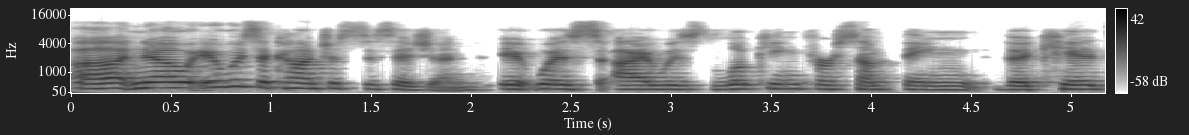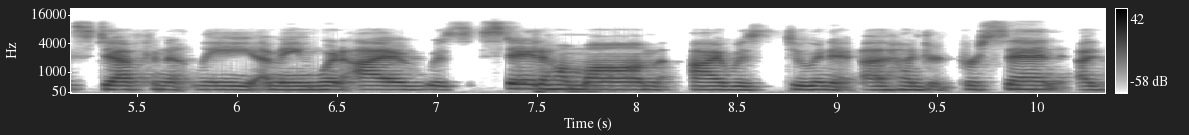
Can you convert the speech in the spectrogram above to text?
Uh, no it was a conscious decision. It was i was looking for something. The kids definitely i mean when i was stay-at-home mom i was doing it 100% I,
